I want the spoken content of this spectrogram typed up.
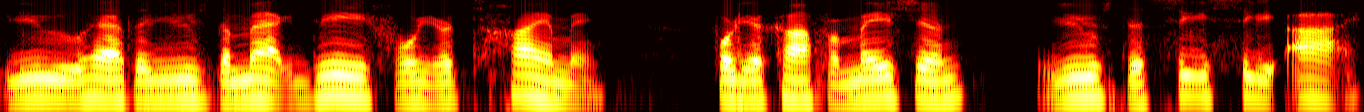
you have to use the MACD for your timing. For your confirmation, use the CCI.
